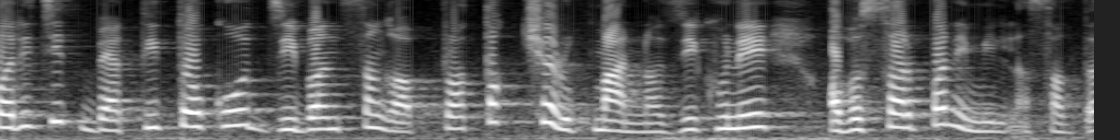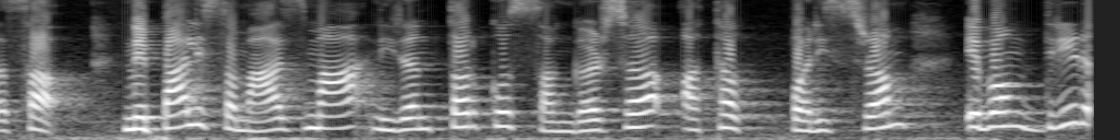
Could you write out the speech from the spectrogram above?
परिचित व्यक्तित्वको जीवनसँग प्रत्यक्ष रूपमा नजिक हुने अवसर पनि मिल्न सक्दछ। नेपाली समाजमा निरन्तरको सङ्घर्ष अथक परिश्रम एवं दृढ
